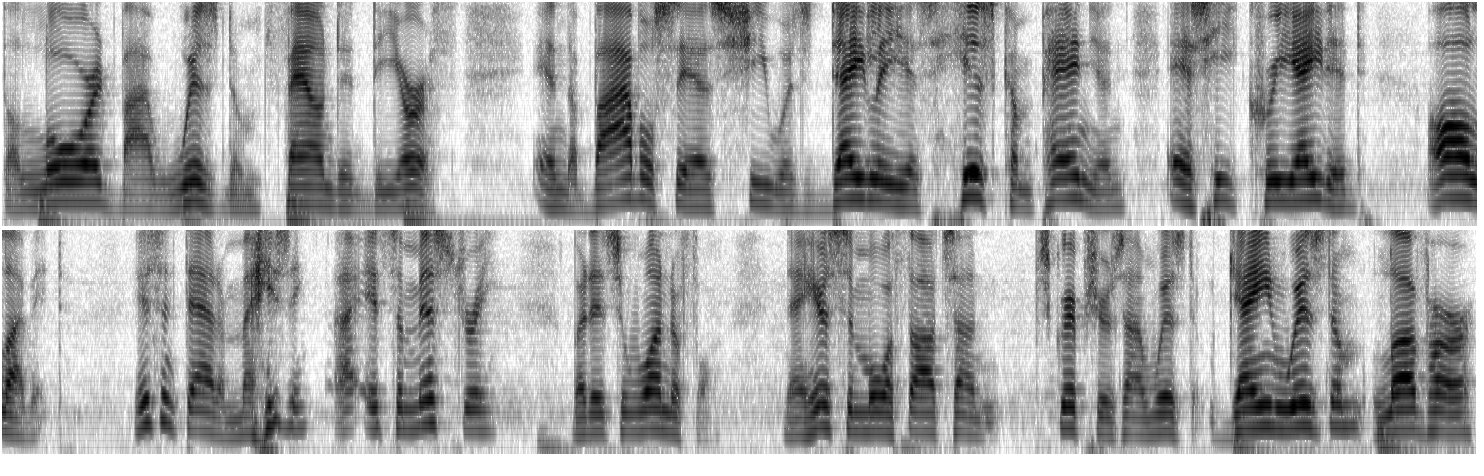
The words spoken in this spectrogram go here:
The Lord by wisdom founded the earth and the Bible says she was daily as his companion as he created all of it. Isn't that amazing? Uh, it's a mystery, but it's wonderful. Now, here's some more thoughts on scriptures on wisdom. Gain wisdom, love her,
